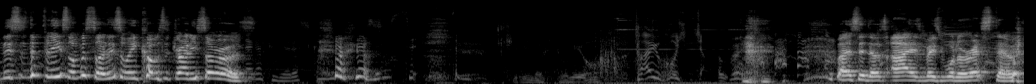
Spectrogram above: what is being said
This is the police officer. This is when he comes to Drowny Sorrows. Like I said, those eyes makes me want to arrest them.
